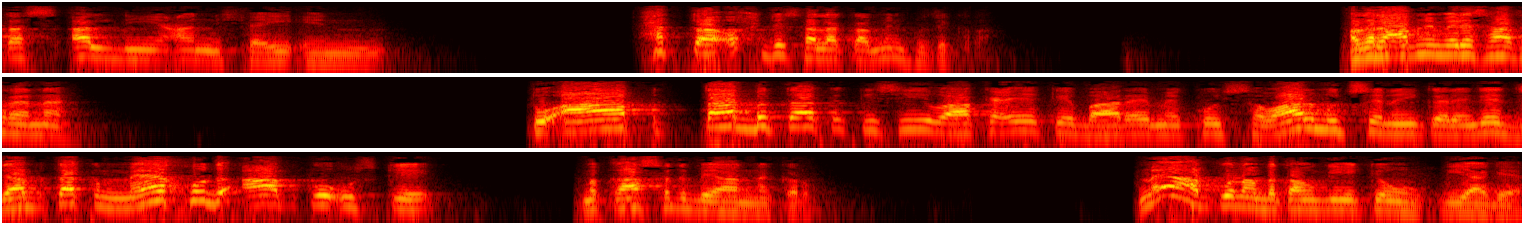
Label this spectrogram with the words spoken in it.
تس ان شعی ان حتی کا من ذکر اگر آپ نے میرے ساتھ رہنا ہے، تو آپ تب تک کسی واقعے کے بارے میں کوئی سوال مجھ سے نہیں کریں گے جب تک میں خود آپ کو اس کے مقاصد بیان نہ کروں میں آپ کو نہ بتاؤں کہ یہ کیوں کیا گیا۔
